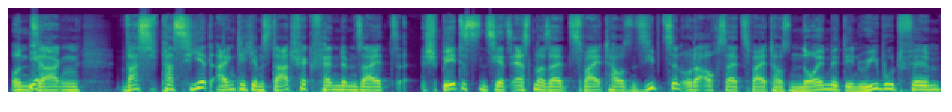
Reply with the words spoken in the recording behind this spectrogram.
und ja. sagen, was passiert eigentlich im Star Trek Fandom seit spätestens jetzt erstmal seit 2017 oder auch seit 2009 mit den Reboot Filmen,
